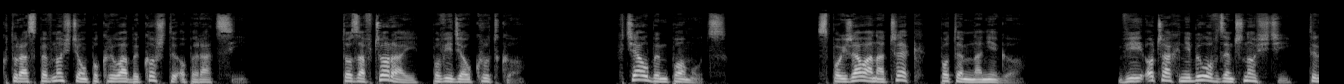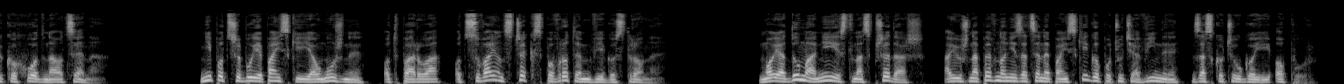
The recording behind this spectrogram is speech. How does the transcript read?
która z pewnością pokryłaby koszty operacji. To za wczoraj, powiedział krótko. Chciałbym pomóc. Spojrzała na czek, potem na niego. W jej oczach nie było wdzięczności, tylko chłodna ocena. Nie potrzebuję pańskiej jałmużny, odparła, odsuwając czek z powrotem w jego stronę. Moja duma nie jest na sprzedaż, a już na pewno nie za cenę pańskiego poczucia winy, zaskoczył go jej opór.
